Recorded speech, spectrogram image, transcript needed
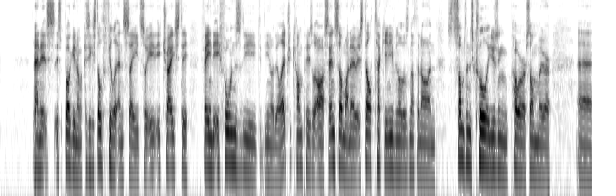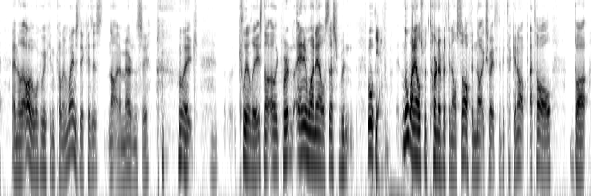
and it's it's bugging him because he can still feel it inside. So he, he tries to find it. He phones the you know the electric company. He's like, "Oh, send someone out." It's still ticking even though there's nothing on. Something's clearly using power somewhere. Uh, and they're like, "Oh, well, we can come in Wednesday because it's not an emergency." like clearly, it's not like for anyone else. This wouldn't. Well, Yeah. no one else would turn everything else off and not expect it to be ticking up at all. But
